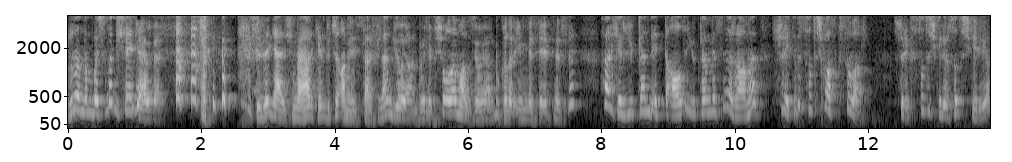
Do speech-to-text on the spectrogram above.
Luna'nın başına bir şey geldi. Bize geldi. Şimdi herkes bütün analistler falan diyor yani böyle bir şey olamaz diyor yani bu kadar inmesi etmesi. Herkes yüklendi etti aldı. Yüklenmesine rağmen sürekli bir satış baskısı var. Sürekli satış geliyor satış geliyor.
